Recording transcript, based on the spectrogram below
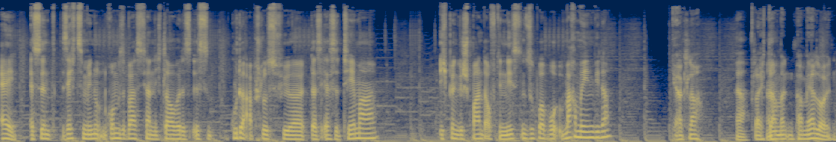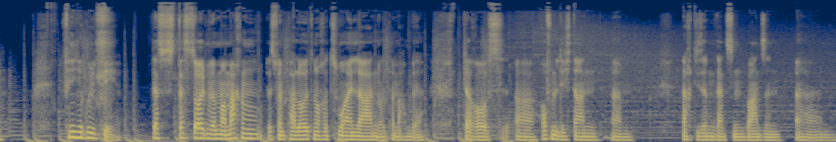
Ey, es sind 16 Minuten rum, Sebastian. Ich glaube, das ist ein guter Abschluss für das erste Thema. Ich bin gespannt auf den nächsten Super Bowl. Machen wir ihn wieder? Ja, klar. Ja. Vielleicht ja. mit ein paar mehr Leuten. Finde ich eine gute Idee. Das, das sollten wir mal machen, dass wir ein paar Leute noch dazu einladen und dann machen wir daraus äh, hoffentlich dann ähm, nach diesem ganzen Wahnsinn ähm,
